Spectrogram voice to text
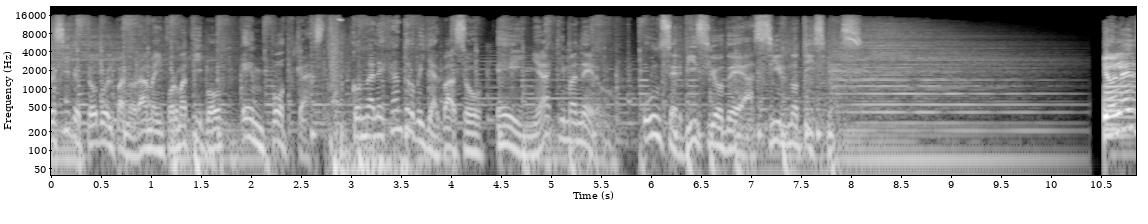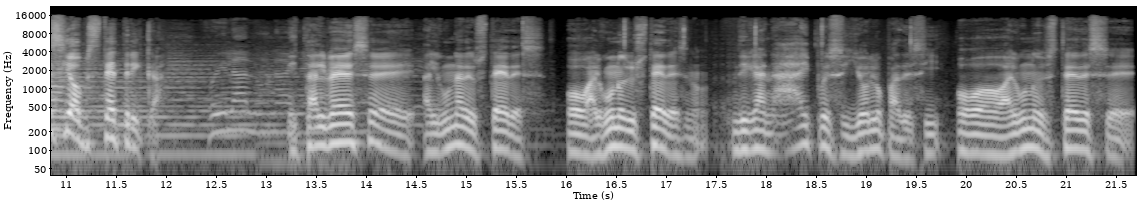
Recibe todo el panorama informativo en podcast con Alejandro Villalbazo e Iñaki Manero, un servicio de Asir Noticias. Violencia obstétrica. Y tal vez eh, alguna de ustedes, o alguno de ustedes, ¿no? Digan, ay, pues si yo lo padecí. O alguno de ustedes eh,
